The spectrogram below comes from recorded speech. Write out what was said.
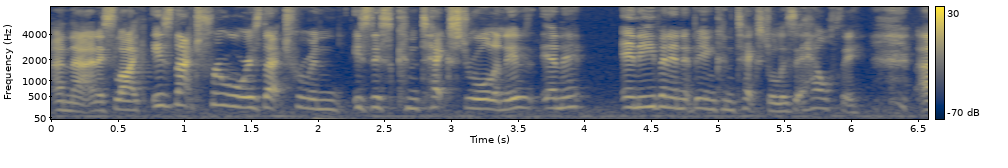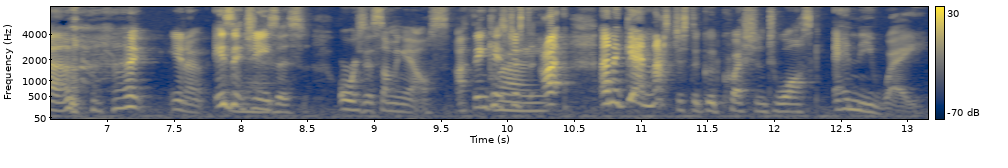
and that and it's like is that true or is that true and is this contextual and is and it and even in it being contextual is it healthy? Um, you know is it jesus or is it something else? I think it's just I, and again that's just a good question to ask anyway.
